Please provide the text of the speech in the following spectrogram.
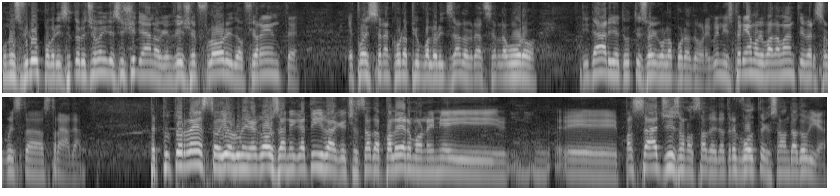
uno sviluppo per il settore giovanile siciliano che invece è florido, fiorente e può essere ancora più valorizzato grazie al lavoro di Dario e tutti i suoi collaboratori. Quindi speriamo che vada avanti verso questa strada. Per tutto il resto io l'unica cosa negativa che c'è stata a Palermo nei miei eh, passaggi sono state da tre volte che sono andato via,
